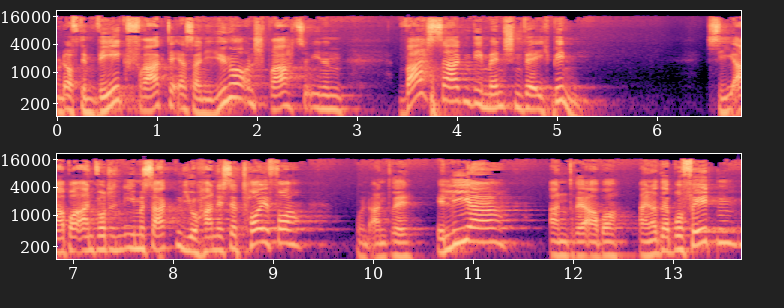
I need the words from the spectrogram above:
und auf dem Weg fragte er seine Jünger und sprach zu ihnen, was sagen die Menschen, wer ich bin? Sie aber antworteten ihm und sagten, Johannes der Täufer und andere Elia, andere aber einer der Propheten.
